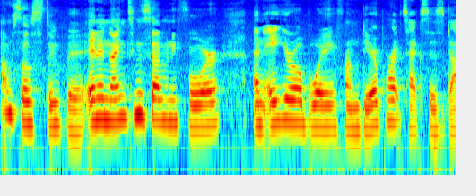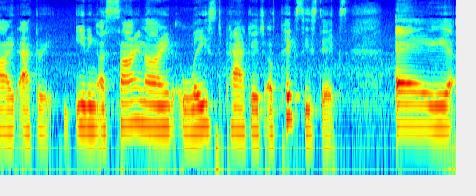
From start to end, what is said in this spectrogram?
I'm so stupid. And in 1974, an eight year old boy from Deer Park, Texas, died after eating a cyanide laced package of Pixy Stix. A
